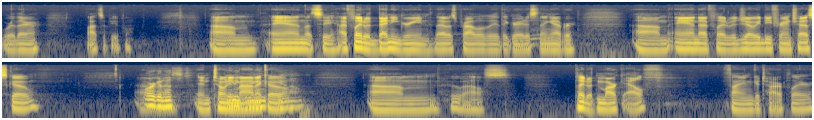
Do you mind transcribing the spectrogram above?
were there. Lots of people. Um, and let's see, I played with Benny Green. That was probably the greatest thing ever. Um, and I played with Joey DiFrancesco uh, Organist. and Tony Benny Monaco. piano. Um, who else? Played with Mark Elf, fine guitar player.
